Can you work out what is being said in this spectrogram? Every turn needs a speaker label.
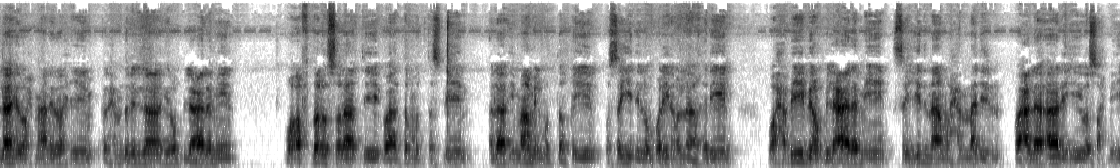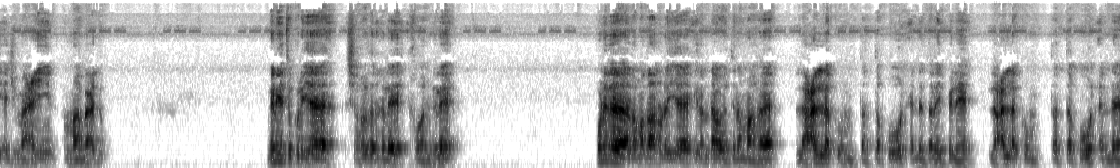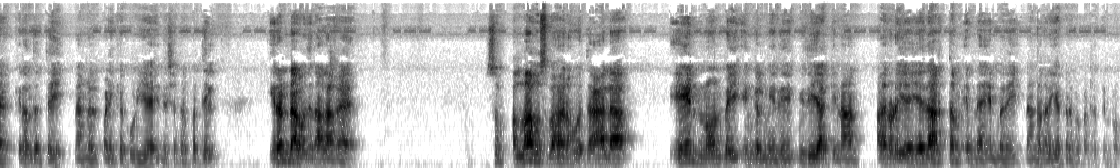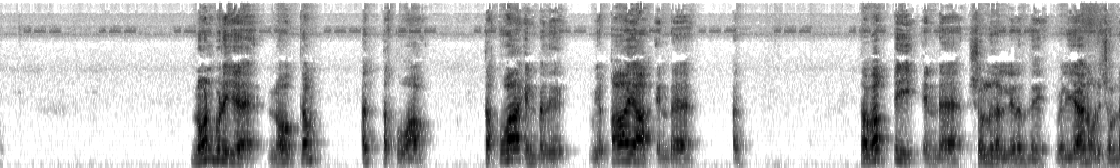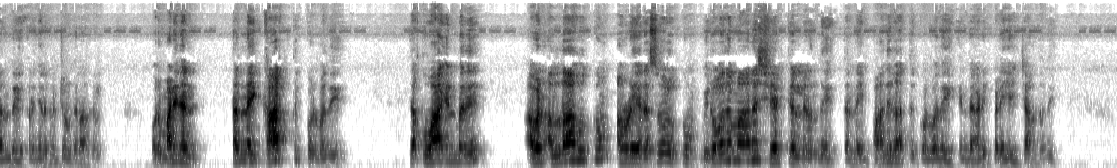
Speaker 1: بسم الله الرحمن الرحيم الحمد لله رب العالمين وأفضل الصلاة وأتم التسليم على إمام المتقين وسيد الأولين والآخرين وحبيب رب العالمين سيدنا محمد وعلى آله وصحبه أجمعين أما بعد கணியத்துக்குரிய சகோதரர்களே இஹ்வான்களே புனித ரமதானுடைய இரண்டாவது தினமாக லஅல்லக்கும் தத்தகூன் என்ற தலைப்பிலே லஅல்லக்கும் தத்தகூன் என்ற கிரந்தத்தை நாங்கள் படிக்கக்கூடிய இந்த சந்தர்ப்பத்தில் இரண்டாவது நாளாக சுப் அல்லாஹு சுபஹானஹு தாலா ஏன் நோன்பை எங்கள் மீது விதியாக்கினான்? அதனுடைய யதார்த்தம் என்ன என்பதை நாங்கள் அறிய கடமைப்பட்டிருக்கின்றோம். நோன்புடைய நோக்கம் அத் தக்வா என்பது விகாயா என்ற தவக்கி என்ற சொல்லுகளிலிருந்து வெளியான ஒரு சொல் என்று அறிஞர்கள் சொல்கிறார்கள். ஒரு மனிதன் தன்னை காத்து கொள்வது தக்குவா என்பது அவன் அல்லாஹுக்கும் அவனுடைய ரசூலுக்கும் விரோதமான ஷேட்களிலிருந்து தன்னை பாதுகாத்துக் கொள்வது என்ற அடிப்படையை சார்ந்தது.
